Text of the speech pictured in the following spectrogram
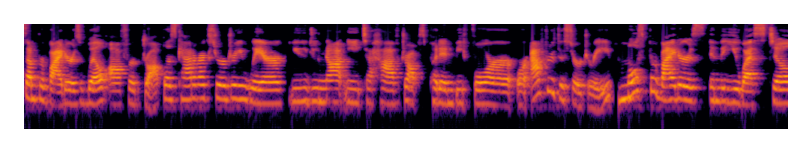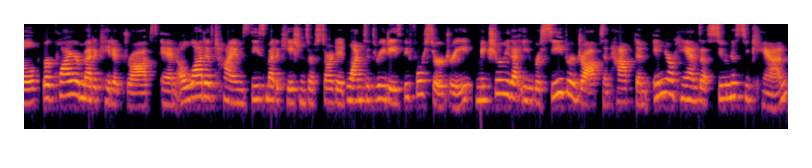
some providers will offer dropless cataract surgery where you do not need to have drops put in before or after the surgery, most providers in the US still require medicated drops, and a lot of times these medications are started one to three days before surgery. Make sure that you receive your drops and have them in your hands as soon as you can.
